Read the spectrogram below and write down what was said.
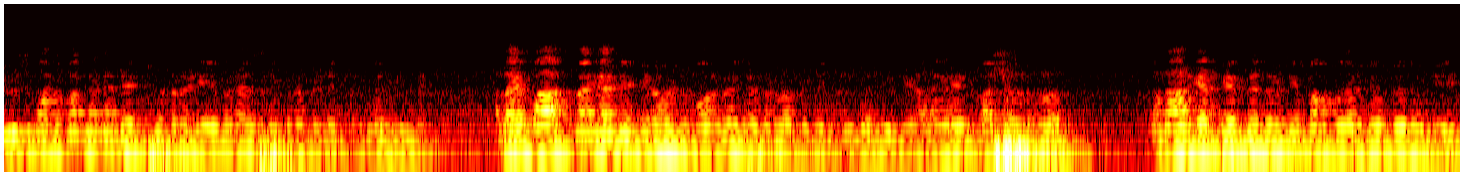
చూసి కొంతమంది అయినా నేర్చుకుంటారని ఏబినాసులు విగ్రహం పెట్టించడం జరిగింది. అలాగే మహాత్మా గాంధీ ఒకటి మౌలిక సెంటర్లో పెట్టించడం జరిగింది. అలాగే రెండు బస్ షెల్టర్లు మా నాన్నగారి పేరు మీద ఒకటి మా అమ్మగారి పేరు మీద ఒకటి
